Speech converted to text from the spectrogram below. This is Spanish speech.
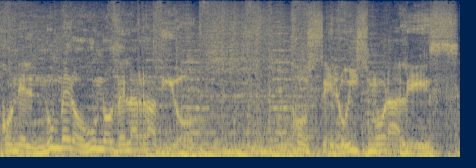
Con el número uno de la radio, José Luis Morales.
